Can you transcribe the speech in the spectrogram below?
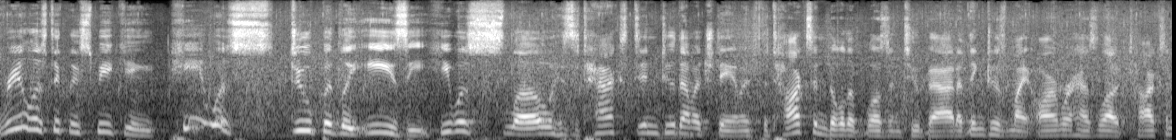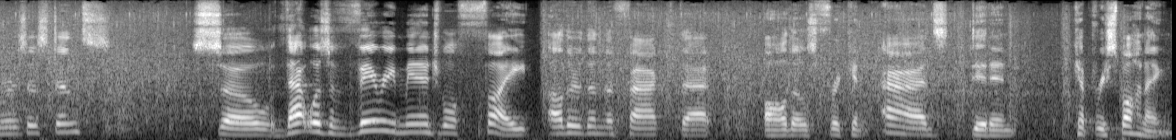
realistically speaking, he was stupidly easy. He was slow, his attacks didn't do that much damage, the toxin buildup wasn't too bad, I think because my armor has a lot of toxin resistance. So that was a very manageable fight, other than the fact that all those freaking ads didn't, kept respawning.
